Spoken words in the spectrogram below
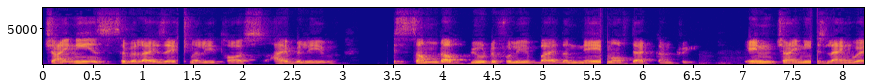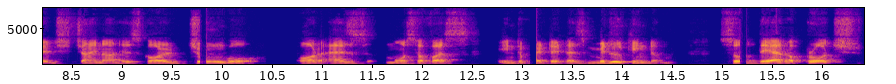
Chinese civilizational ethos, I believe, is summed up beautifully by the name of that country. In Chinese language, China is called Zhongguo, or as most of us interpret it as Middle Kingdom. So their approach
